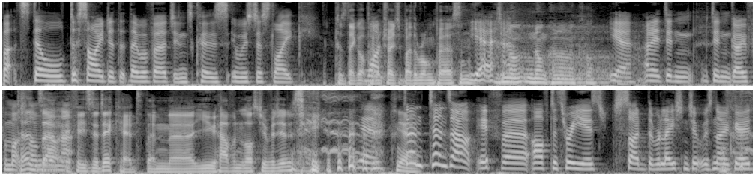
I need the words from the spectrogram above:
but still decided that they were virgins because it was just like Because they got One- penetrated by the wrong person. yeah Non- non-canonical. yeah and it didn't didn't go for much Turns longer out than that if he's a dickhead, then uh, you haven't lost your virginity. yeah. Yeah. Turn, turns out if uh, after three years you decided the relationship was no good,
